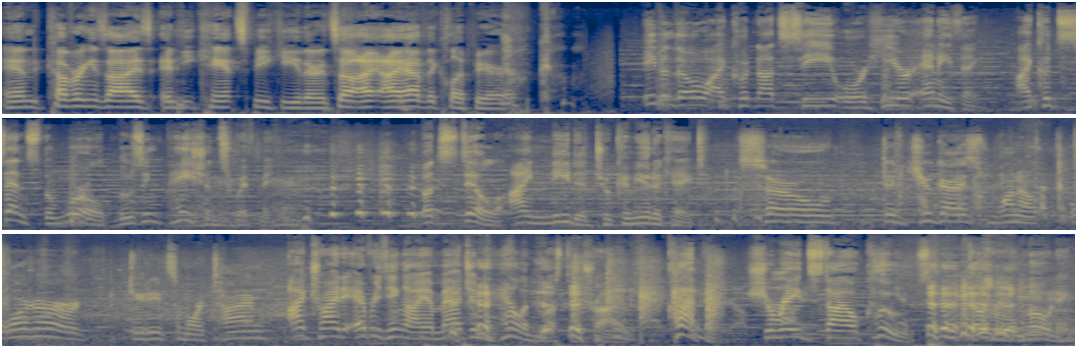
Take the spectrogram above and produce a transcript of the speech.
and covering his eyes, and he can't speak either. And so I, I have the clip here. Even though I could not see or hear anything, I could sense the world losing patience with me. but still, I needed to communicate. So, did you guys want to order, or do you need some more time? I tried everything I imagined Helen must have tried clapping, charade style clues, guttural moaning.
